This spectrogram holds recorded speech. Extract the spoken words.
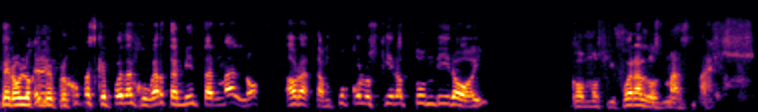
Pero lo que me preocupa es que puedan jugar también tan mal, ¿no? Ahora, tampoco los quiero tundir hoy como si fueran los más malos.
